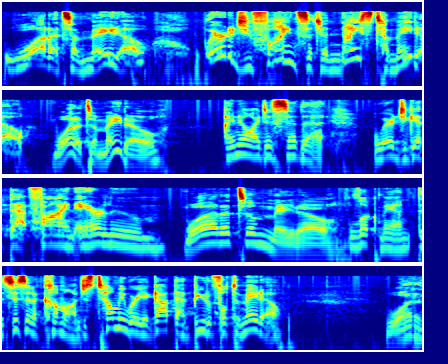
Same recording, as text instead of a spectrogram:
What a tomato. Where did you find such a nice tomato? What a tomato! I know, I just said that. Where'd you get that fine heirloom? What a tomato! Look, man, this isn't a come on. Just tell me where you got that beautiful tomato. What a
